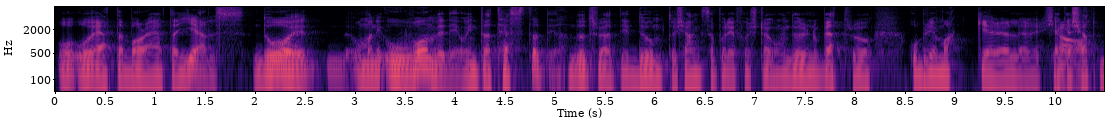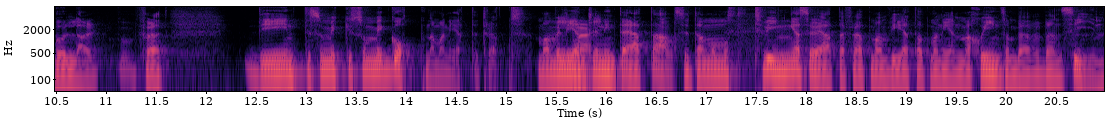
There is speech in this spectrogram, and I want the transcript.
Och, och äta, bara äta gels. Då, är- om man är ovan vid det och inte har testat det, då tror jag att det är dumt att chansa på det första gången. Då är det nog bättre att, att bre mackor eller käka Ja. köttbullar. För att det är inte så mycket som är gott när man är jättetrött. Man vill egentligen inte äta alls, utan man måste tvinga sig att äta för att man vet att man är en maskin som behöver bensin.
